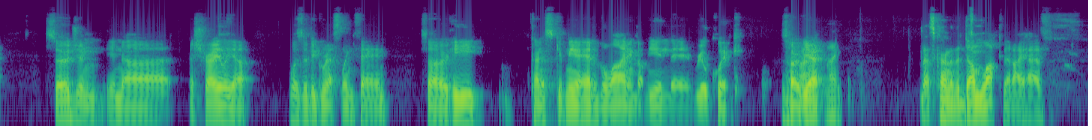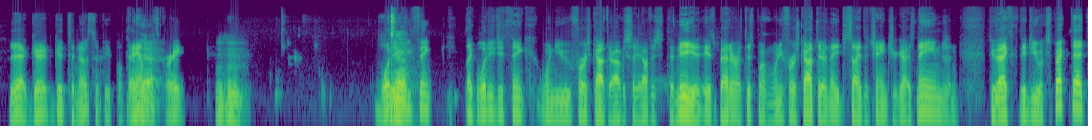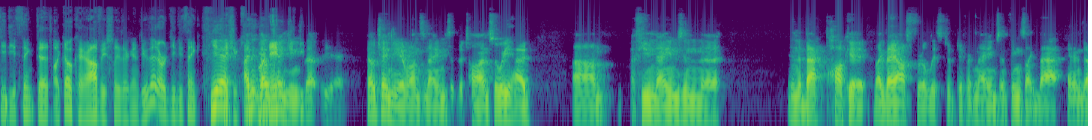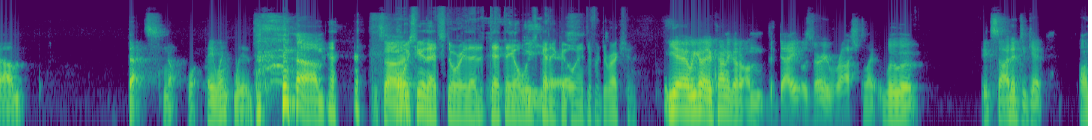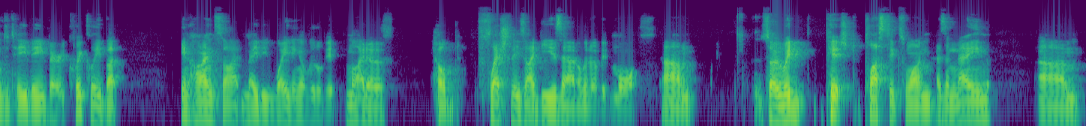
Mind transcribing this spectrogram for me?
surgeon in uh, Australia was a big wrestling fan, so he kind of skipped me ahead of the line and got me in there real quick. So Wow, yeah, nice. that's kind of the dumb luck that I have. Yeah, good good to know some people. Damn, Yeah. that's great. Mm-hmm. What did Yeah. you think? Like, what did you think when you first got there? Obviously, obviously, the knee is better at this point. When you first got there, and they decided to change your guys' names, and do that? Did you expect that? Did you think that, like, okay, obviously they're going to do that, or did you think Yeah, they should I think they were changing. That, yeah, they were changing everyone's names at the time. So we had um, a few names in the in the back pocket. Like they asked for a list of different names and things like that, and um, that's not what they went with. um, so I always hear that story that that they always kind of go in a different direction. Yeah, we got kind of got it on the day. It was very rushed. Like we were excited to get onto TV very quickly, but in hindsight, maybe waiting a little bit might have helped flesh these ideas out a little bit more. Um, so we pitched plus six one as a name. Um,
